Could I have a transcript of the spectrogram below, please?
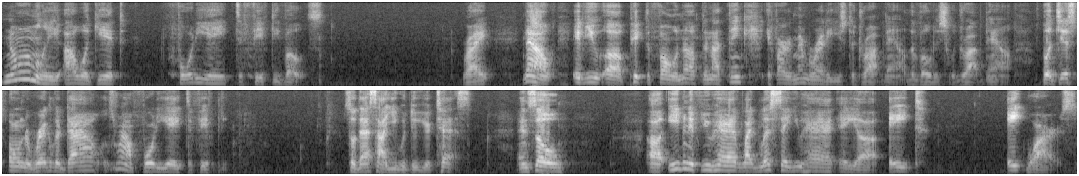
normally I would get 48 to 50 volts. Right? Now, if you uh, pick the phone up, then I think, if I remember right, it used to drop down. The voltage would drop down. But just on the regular dial, it was around 48 to 50. So that's how you would do your test. And so, uh, even if you had, like, let's say you had a uh, eight, eight wires.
